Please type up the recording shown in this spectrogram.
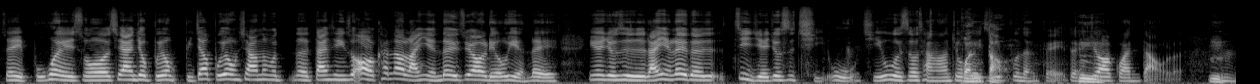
所以不会说现在就不用比较不用像那么呃担心说哦看到蓝眼泪就要流眼泪，因为就是蓝眼泪的季节就是起雾，起雾的时候常常就飞机关岛不能飞，对，嗯就要关岛了。嗯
